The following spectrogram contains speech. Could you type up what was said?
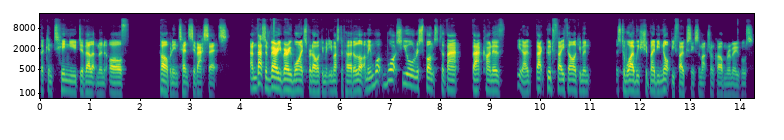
for continued development of carbon intensive assets. And that's a very, very widespread argument. You must have heard a lot. I mean, what, what's your response to that, that kind of you know that good faith argument as to why we should maybe not be focusing so much on carbon removals?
